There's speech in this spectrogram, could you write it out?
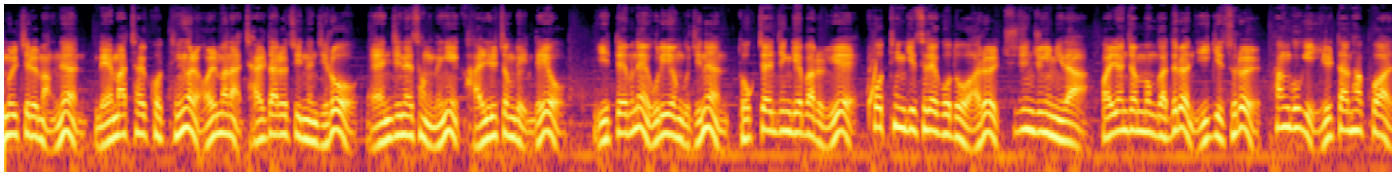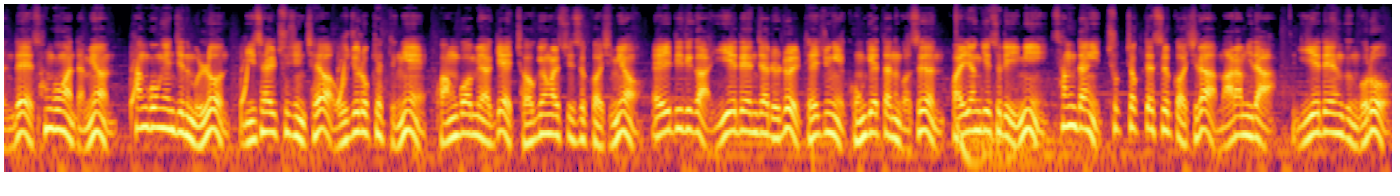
이물질을 막는 내마찰 코팅을 얼마나 잘 다룰 수 있는지로 엔진의 성능이 갈릴 정도인데요. 이 때문에 우리 연구진은 독자 엔진 개발을 위해 코팅 기술의 고도화를 추진 중입니다. 관련 전문가들은 이 기술을 한국이 일단 확보하는데 성공한다면 항공 엔진은 물론 미사일 추진체와 우주 로켓 등에 광범위하게 적용할 수 있을 것이며 ADD가 이에 대한 자료를 대중에 공개했다는 것은 관련 기술이 이미 상당히 축적됐을 것이라 말합니다. 이에 대한 근거로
